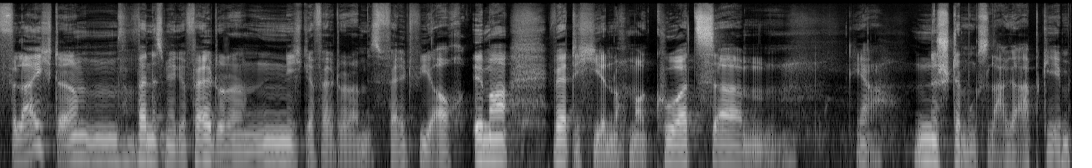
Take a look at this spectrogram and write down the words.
vielleicht, ähm, wenn es mir gefällt oder nicht gefällt oder missfällt, wie auch immer, werde ich hier nochmal kurz, ähm, ja, eine Stimmungslage abgeben.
